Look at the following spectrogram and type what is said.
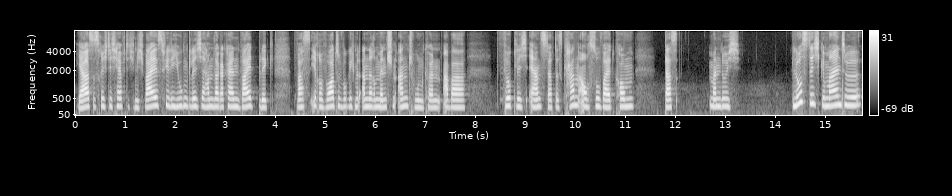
Ja, es ist richtig heftig und ich weiß, viele Jugendliche haben da gar keinen Weitblick, was ihre Worte wirklich mit anderen Menschen antun können, aber wirklich ernsthaft, es kann auch so weit kommen, dass man durch lustig gemeinte,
